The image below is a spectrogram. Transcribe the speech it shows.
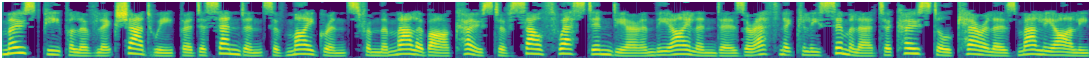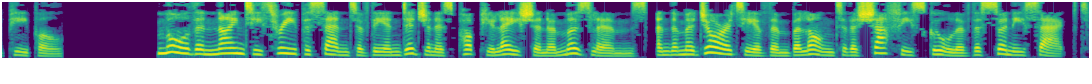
Most people of Lakshadweep are descendants of migrants from the Malabar coast of southwest India, and the islanders are ethnically similar to coastal Kerala's Malayali people. More than 93% of the indigenous population are Muslims, and the majority of them belong to the Shafi school of the Sunni sect.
